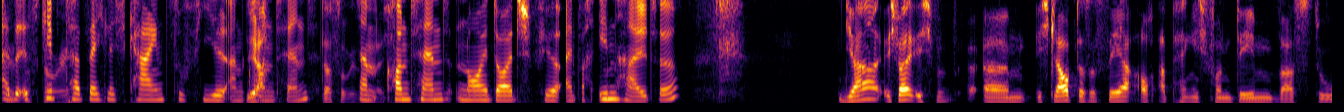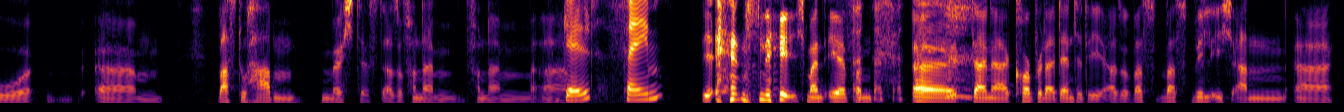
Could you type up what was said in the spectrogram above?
also es gibt tatsächlich kein zu viel an Ja. Content. das sowieso Ähm, nicht. Content, Neudeutsch für einfach Inhalte. Ja, ich weiß, ich, ähm, ich glaube, das ist sehr auch abhängig von dem, was du, ähm, was du haben möchtest. Also von deinem, von deinem ähm, Geld, Fame. nee, ich meine eher von äh, deiner Corporate Identity. Also was, was will ich an, äh,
